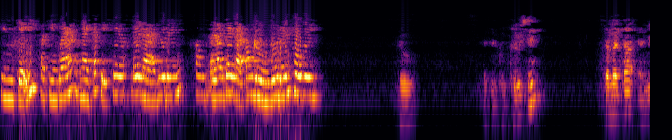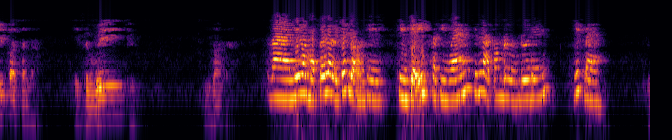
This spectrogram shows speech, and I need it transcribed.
thiền chỉ và thiền quán này các tỳ kheo đây là đưa đến con đây đây là con đường đưa đến vô vi So, as a conclusion, Samatha and Vipassana is the way to và như là một cái lời kết luận thì thiền chỉ và thiền quán chính là con đường đưa đến niết bàn So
